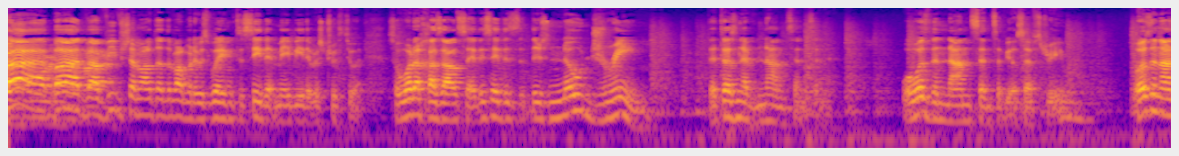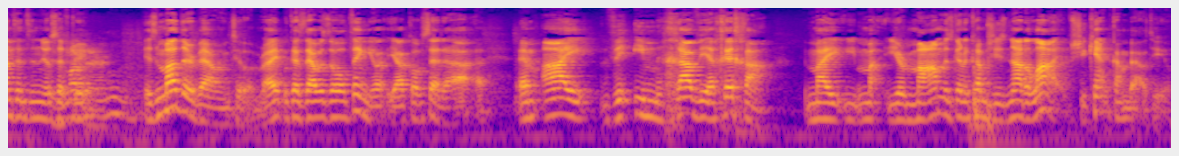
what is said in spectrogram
Ra, bad, vaviv shamarta davar, but it was waiting to see that maybe there was truth to it. So what do Chazal say? They say there's, there's no dream that doesn't have nonsense in it. What was the nonsense of Yosef's dream? What was the nonsense in his Yosef's dream? His mother bowing to him, right? Because that was the whole thing. Ya- Yaakov said, uh, "Am I ve'imcha v'achecha?" My, my, your mom is going to come. She's not alive. She can't come bow to you.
